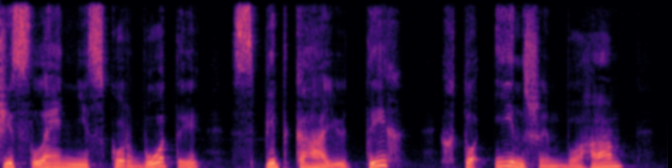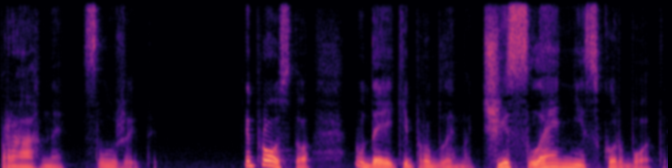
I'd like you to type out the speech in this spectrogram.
численні скорботи спіткають тих, хто іншим богам прагне служити. Не просто ну, деякі проблеми, численні скорботи.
